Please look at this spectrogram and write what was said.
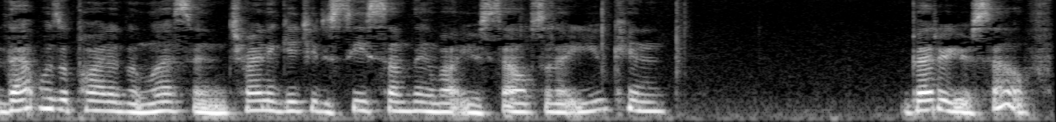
that was a part of the lesson, trying to get you to see something about yourself so that you can better yourself.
